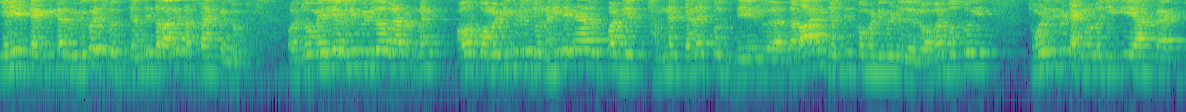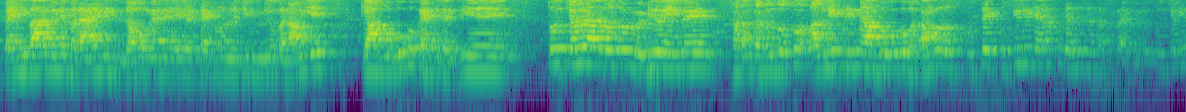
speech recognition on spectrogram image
यही टेक्निकल वीडियो को इसको जल्दी दबा के सब्सक्राइब कर लो। और जो मेरी अगली वीडियो अगर मैं और कॉमेडी वीडियो जो नहीं देखा यार, ऊपर ये थंबनेल चल है इसको देख लो यार, दबा के जल्दी से कॉमेडी वीडियो देख लो। अगर दोस्तों ये थोड़ी सी भी टेक्नोलॉजी की यार फैक्ट्स पहली बार मैंने बनाया कि लाओ मैंने टेक्नोलॉजी वीडियो बनाओ, ये कि आप लोगों को कैसी लगती है? तो चलो यार दोस्तों वीडियो यहीं पे खत्म करते हैं। दोस्तों, अगली ट्रिक मैं आप लोगों को बताऊँगा। उससे, उसके लिए चैनल को जल्दी से सब्सक्राइब कर लो। तो चलिए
